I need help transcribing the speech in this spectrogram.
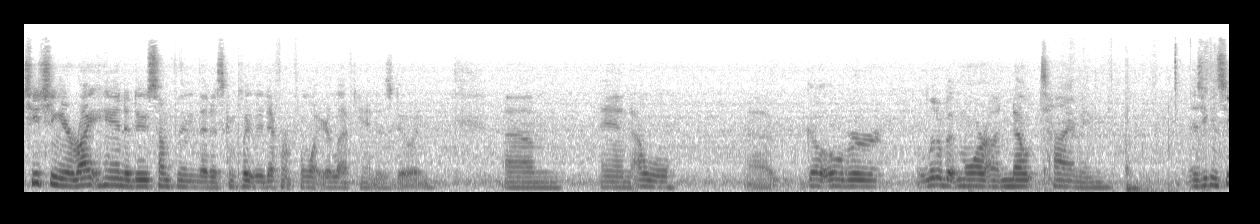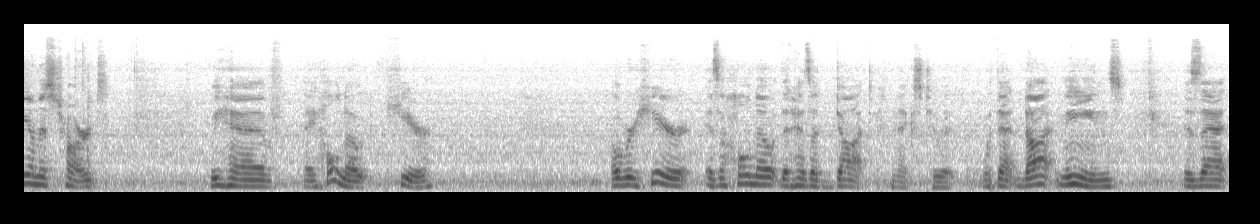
teaching your right hand to do something that is completely different from what your left hand is doing. Um, and I will uh, go over a little bit more on note timing. As you can see on this chart, we have a whole note here. Over here is a whole note that has a dot next to it. What that dot means is that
